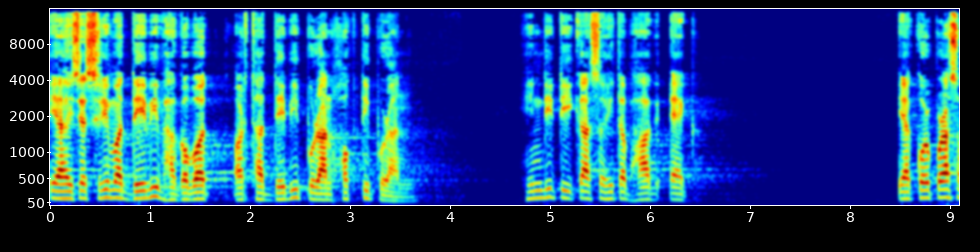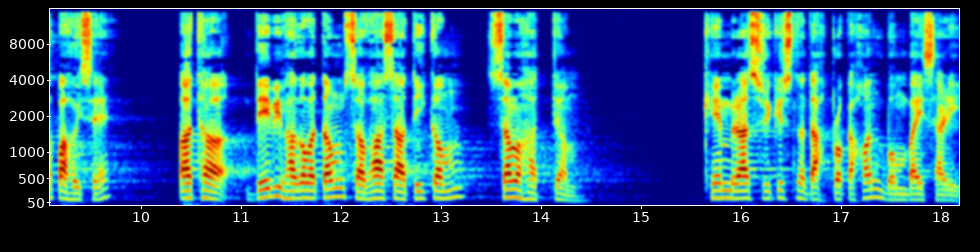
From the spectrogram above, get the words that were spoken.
এয়া হৈছে শ্ৰীমদ দেৱী ভাগৱত অৰ্থাৎ দেৱী পুৰাণ শক্তি পুৰাণ। হিন্দী টিকা সহিত ভাগ এক। এয়া ক'ৰ পৰা ছপা হৈছে? অথ দেৱী ভাগৱতম সভাসাতিকম সমহাত্যম। খেমৰা শ্ৰীকৃষ্ণ দাস প্ৰকাশন বোম্বাই চাৰি।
